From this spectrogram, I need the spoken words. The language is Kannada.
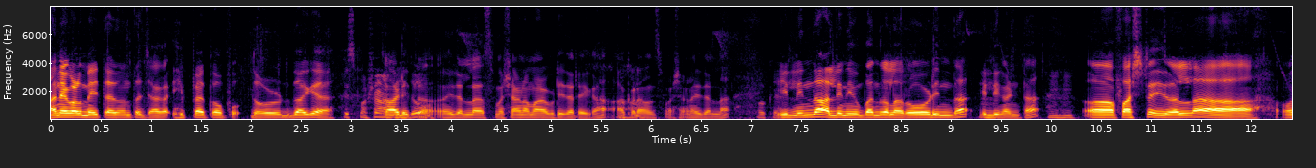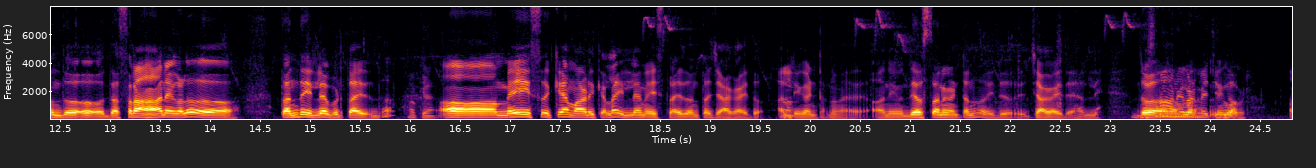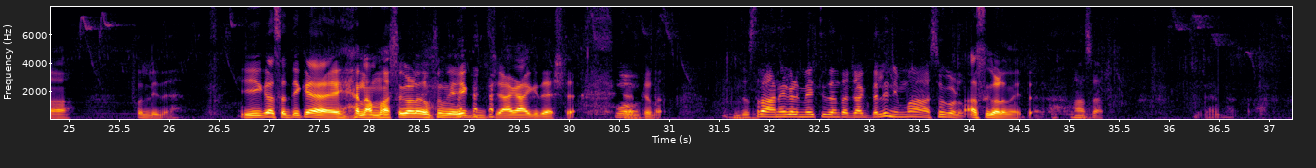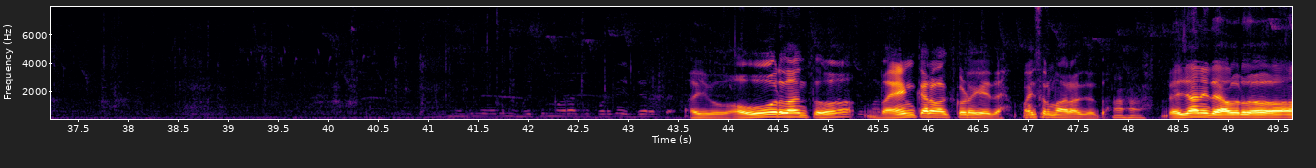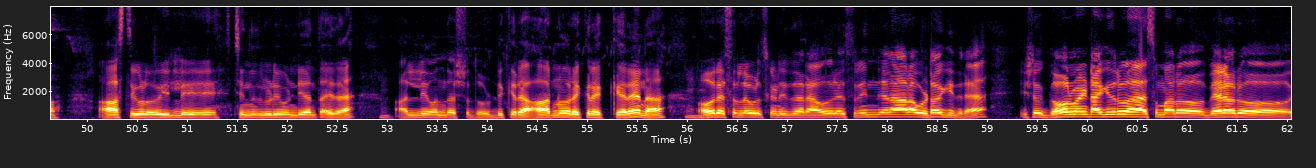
ಆನೆಗಳು ಮೇಯ್ತಾ ಇದ್ದಂಥ ಜಾಗ ಹಿಪ್ಪೆ ತೋಪು ದೊಡ್ಡದಾಗೆ ಕಾಡಿತ್ತು. ಇದೆಲ್ಲ ಸ್ಮಶಾನ ಮಾಡಿಬಿಟ್ಟಿದ್ದಾರೆ ಈಗ ಆ ಕಡೆ ಒಂದು ಸ್ಮಶಾನ ಇದೆಲ್ಲ. ಇಲ್ಲಿಂದ ಅಲ್ಲಿ ನೀವು ಬಂದ್ರಲ್ಲ ರೋಡಿಂದ ಇಲ್ಲಿ ಗಂಟ ಫಸ್ಟ್ ಇದೆಲ್ಲ ಒಂದು ದಸರಾ ಆನೆಗಳು ತಂದು ಇಲ್ಲೇ ಬಿಡ್ತಾ ಇದ್ದು ಓಕೆ ಆ, ಮೇಯ್ಸಕ್ಕೆ ಮಾಡೋಕ್ಕೆಲ್ಲ ಇಲ್ಲೇ ಮೇಯಿಸ್ತಾ ಇದ್ದಂಥ ಜಾಗ ಇದು. ಅಲ್ಲಿ ಗಂಟನು ನೀವು ದೇವಸ್ಥಾನ ಗಂಟನು ಇದು ಜಾಗ ಇದೆ ಅಲ್ಲಿ. ದಸರಾ ಆನೆಗಳು ಮೇಯ್ತಿದ್ವಾ? ಹಾಂ ಫುಲ್ ಇದೆ. ಈಗ ಸದ್ಯಕ್ಕೆ ನಮ್ಮ ಹಸುಗಳು ಮೇಯ್ಕ್ ಜಾಗ ಆಗಿದೆ ಅಷ್ಟೇ. ದಸರಾ ಆನೆಗಳು ಮೇಯ್ತಿದ್ದಂಥ ಜಾಗದಲ್ಲಿ ನಿಮ್ಮ ಹಸುಗಳು? ಹಸುಗಳು ಮೇಯ್ತಾರೆ. ಹಾಂ ಸರ್ ಅಯ್ಯೋ ಅವ್ರದಂತೂ ಭಯಂಕರವಾಗಿ ಕೊಡುಗೆ ಇದೆ ಮೈಸೂರು ಮಹಾರಾಜದ್ದು. ಬೇಜಾನಿದೆ ಅವ್ರದ್ದು ಆಸ್ತಿಗಳು ಇಲ್ಲಿ ಚಿನ್ನದ ಗುಡಿ ಉಂಡಿ ಅಂತ ಇದೆ. ಅಲ್ಲಿ ಒಂದಷ್ಟು ದೊಡ್ಡ ಕೆರೆ ಆರ್ನೂರು ಎಕರೆ ಕೆರೆನ ಅವ್ರ ಹೆಸರಲ್ಲೇ ಉಳಿಸ್ಕೊಂಡಿದ್ದಾರೆ. ಅವ್ರ ಹೆಸರಿಂದ ಏನಾರ ಹೊಟ್ಟೋಗಿದ್ರೆ ಇಷ್ಟು ಗೌರ್ಮೆಂಟ್ ಆಗಿದ್ರು ಸುಮಾರು ಬೇರೆಯವರು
